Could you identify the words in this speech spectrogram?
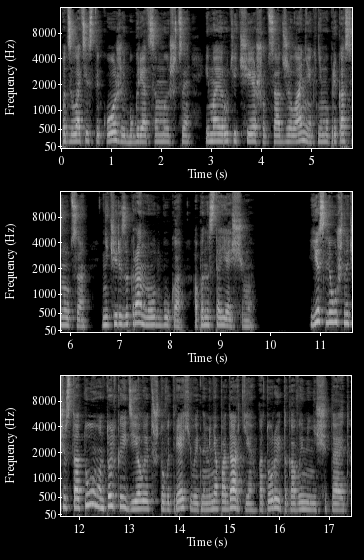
Под золотистой кожей бугрятся мышцы, и мои руки чешутся от желания к нему прикоснуться – не через экран ноутбука, а по-настоящему. Если уж на чистоту, он только и делает, что вытряхивает на меня подарки, которые таковыми не считает.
